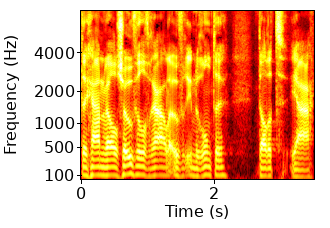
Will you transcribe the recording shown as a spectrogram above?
er gaan wel zoveel verhalen over in de ronde... dat het ja,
